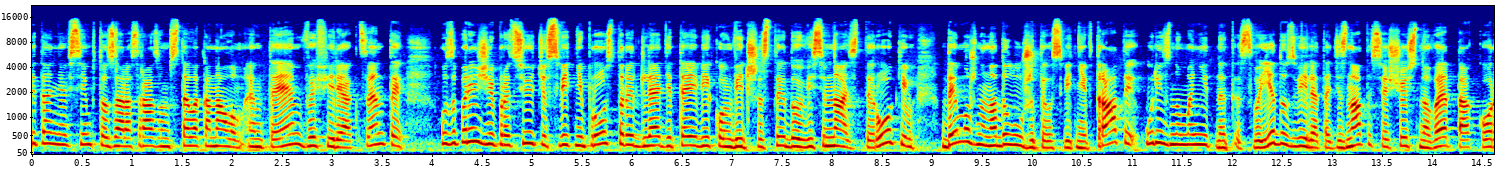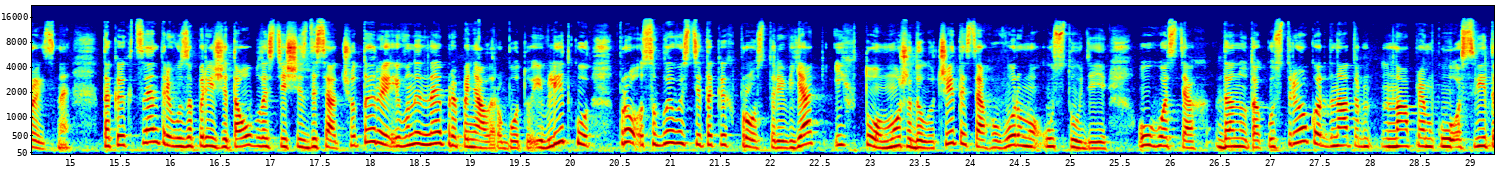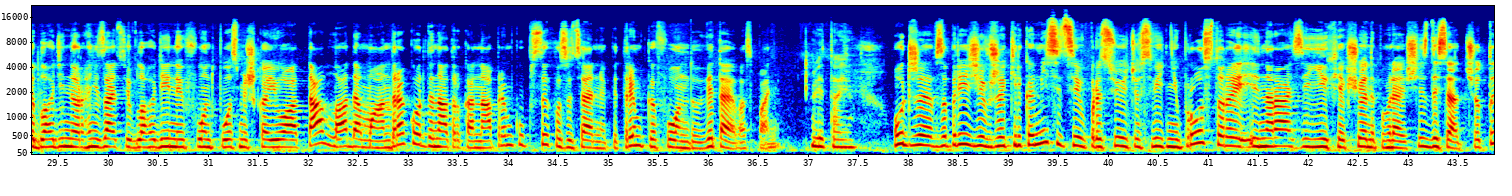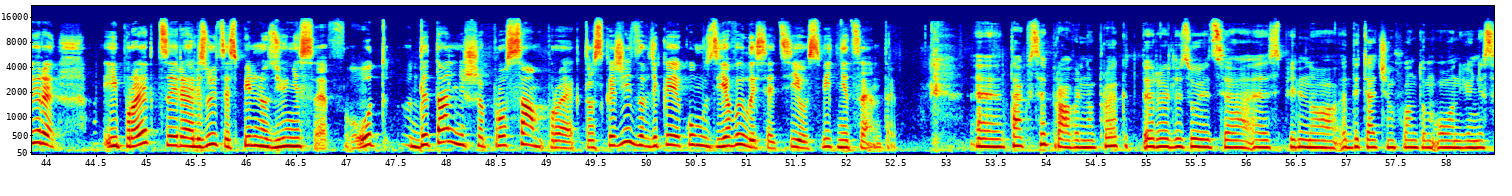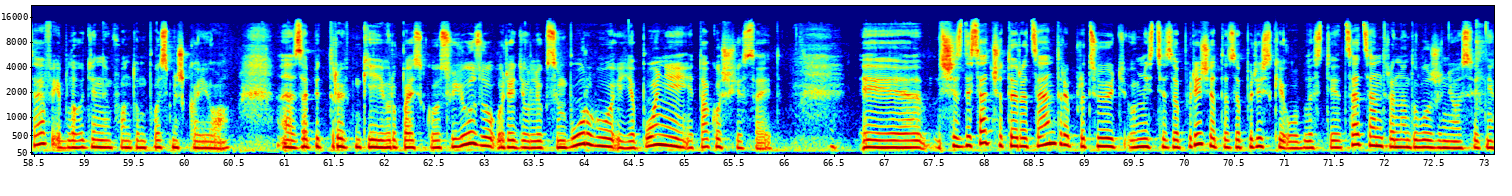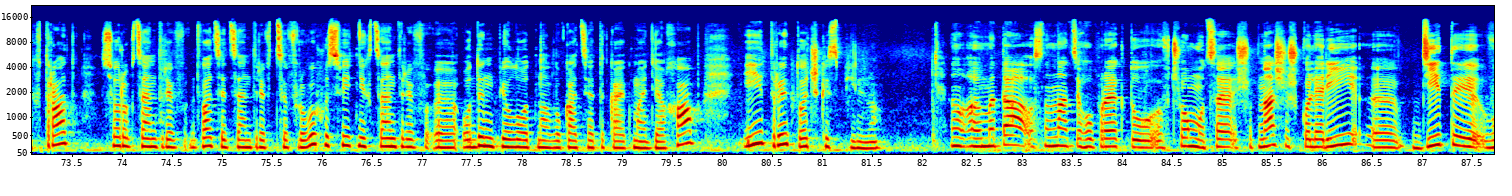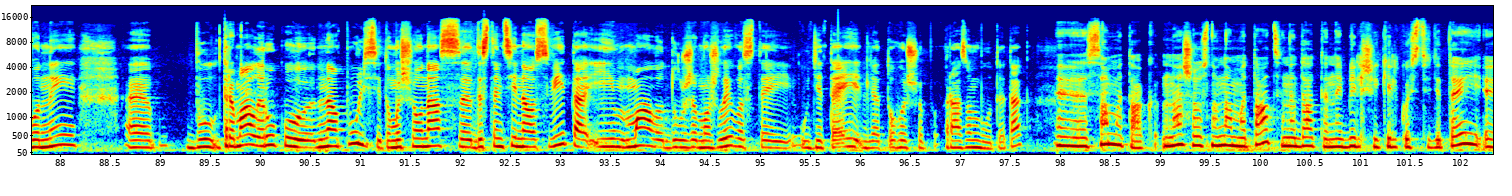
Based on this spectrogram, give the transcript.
вітання всім, хто зараз разом з телеканалом МТМ в ефірі Акценти. У Запоріжжі працюють освітні простори для дітей віком від 6 до 18 років, де можна надолужити освітні втрати, урізноманітнити своє дозвілля та дізнатися щось нове та корисне. Таких центрів у Запоріжжі та області 64, і вони не припиняли роботу і влітку. Про особливості таких просторів, як і хто може долучитися, говоримо у студії. У гостях Данута Кустрьо, координатор напрямку освіти благодійної організації Благодійний фонд Посмішка ЮА та Влада Мандра, координаторка напрямку психосоціальної підтримки фонду. Вітаю вас, пані. Вітаю. Отже, в Запоріжжі вже кілька місяців працюють освітні простори, і наразі їх, якщо я не помиляюсь, 64. І проект цей реалізується спільно з ЮНІСЕФ. От детальніше про сам проект розкажіть, завдяки якому з'явилися ці освітні центри. Е, Так, все правильно. Проект реалізується е, спільно дитячим фондом ООН ЮНІСЕФ і благодійним фондом Посмішка ЮА Е, за підтримки Європейського союзу, урядів Люксембургу Японії, і також ЄСЕЙД. Е, 64 центри працюють у місті Запоріжжя та Запорізькій області. Це центри надолуження освітніх втрат, 40 центрів, 20 центрів цифрових освітніх центрів, один пілотна локація, така як Медіахаб, і три точки спільно. Ну, е, мета основна цього проекту в чому? Це щоб наші школярі, е, діти, вони е, тримали руку на пульсі, тому що у нас дистанційна освіта і мало дуже можливостей у дітей для того, щоб разом бути, так? Саме так. Наша основна мета це надати найбільшій кількості дітей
